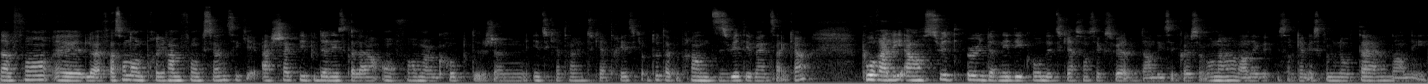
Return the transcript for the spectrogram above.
Dans le fond, euh, la façon dont le programme fonctionne, c'est qu'à chaque début d'année scolaire, on forme un groupe de jeunes éducateurs et éducatrices qui ont tous à peu près entre 18 et 25 ans pour aller ensuite, eux, donner des cours d'éducation sexuelle dans des écoles secondaires, dans des organismes communautaires, dans des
